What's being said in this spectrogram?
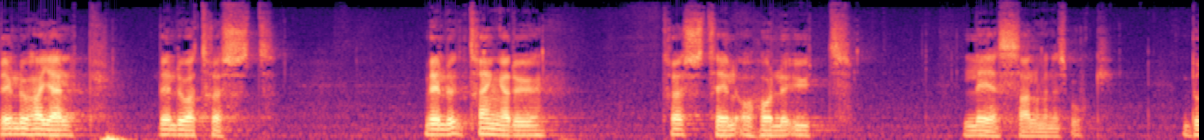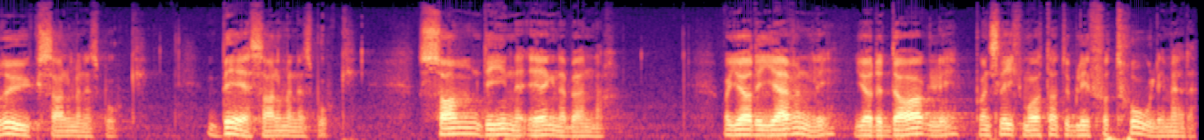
Vil du ha hjelp, vil du ha trøst, du, trenger du trøst til å holde ut, les Salmenes bok. Bruk Salmenes bok. Be Salmenes bok som dine egne bønner. Og gjør det jevnlig, gjør det daglig, på en slik måte at du blir fortrolig med det.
